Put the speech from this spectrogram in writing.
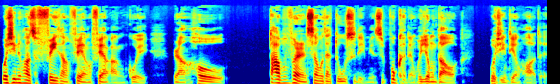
卫星电话是非常非常非常昂贵，然后大部分人生活在都市里面是不可能会用到卫星电话的。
